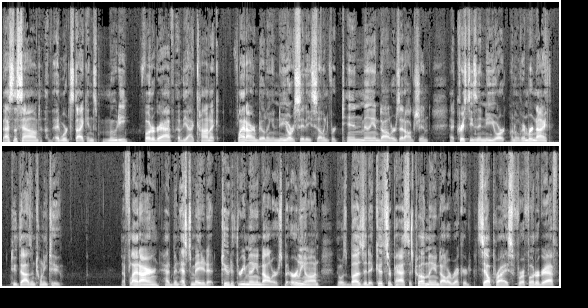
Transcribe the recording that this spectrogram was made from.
That's the sound of Edward Steichen's moody photograph of the iconic Flatiron Building in New York City selling for $10 million at auction at Christie's in New York on November 9th, 2022. The Flatiron had been estimated at 2 to $3 million, but early on there was buzz that it could surpass the $12 million record sale price for a photograph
